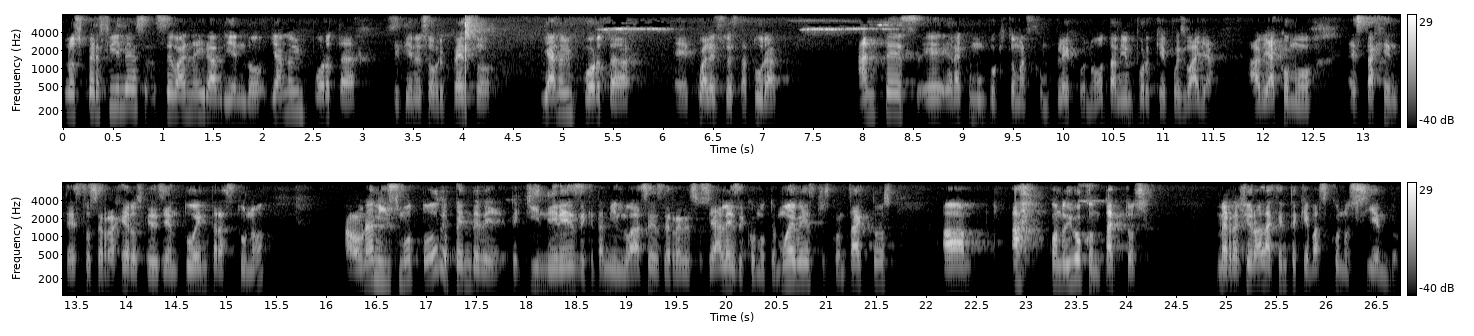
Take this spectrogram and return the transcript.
los perfiles se van a ir abriendo, ya no importa si tienes sobrepeso, ya no importa eh, cuál es tu estatura. Antes eh, era como un poquito más complejo, ¿no? También porque, pues vaya, había como esta gente, estos cerrajeros que decían tú entras, tú no. Ahora mismo todo depende de, quién eres, de qué también lo haces, de redes sociales, de cómo te mueves, tus contactos. ah, cuando digo contactos, me refiero a la gente que vas conociendo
